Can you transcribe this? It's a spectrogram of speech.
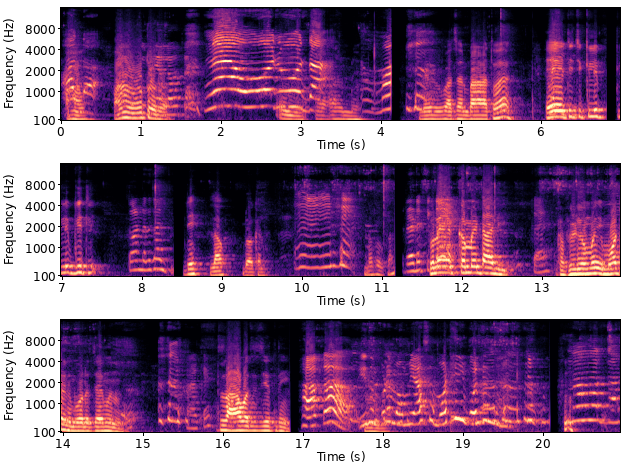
हा आणू उठलो वाचन बाळा तो ए तिची क्लिप क्लिप घेतली. तोंडात दे लाव डोक्याला. नको का? तुला एक कमेंट आली. काय? का व्हिडिओमध्ये मोठ्याने बोलत जाय म्हणून? काय? तुझा आवाजच येत नाही. हा का? इथून पुढे मम्मी असं मोठ्याने बोलत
